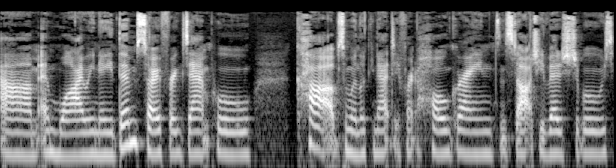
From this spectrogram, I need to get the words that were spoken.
um, and why we need them. So, for example, carbs, and we're looking at different whole grains and starchy vegetables,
